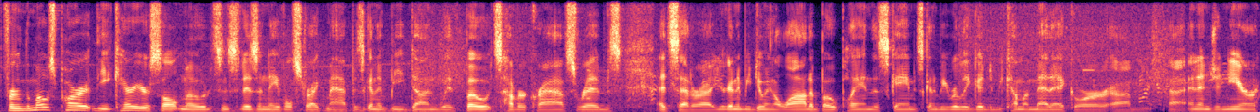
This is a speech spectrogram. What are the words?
For the most part, the carrier assault mode, since it is a naval strike map, is going to be done with boats, hovercrafts, ribs, etc. You're going to be doing a lot of boat play in this game. It's going to be really good to become a medic or um, uh, an engineer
